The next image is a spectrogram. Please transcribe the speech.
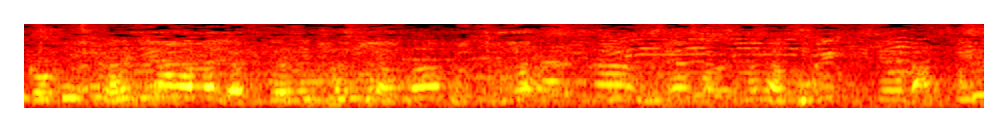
어디와 연결을 통해서 보시면 항상 운영하시고 다 고객님께 맡기고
